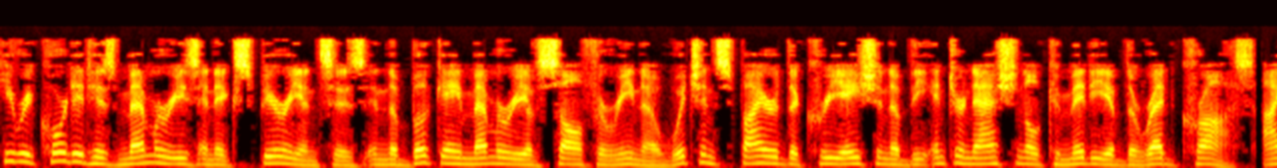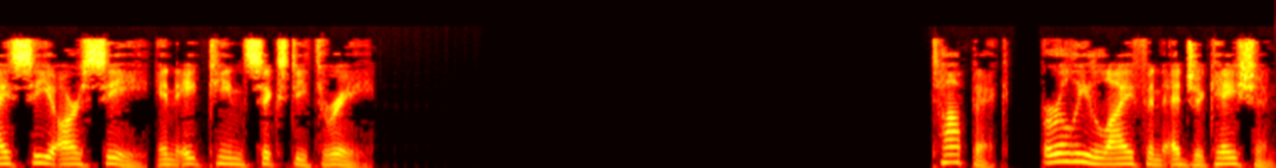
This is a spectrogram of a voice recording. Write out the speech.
He recorded his memories and experiences in the book A Memory of Solferino which inspired the creation of the International Committee of the Red Cross in 1863. Early life and education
